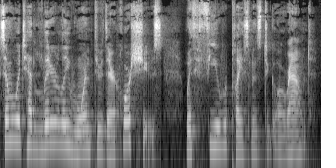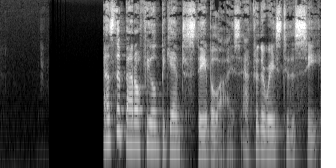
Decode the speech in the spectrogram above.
some of which had literally worn through their horseshoes, with few replacements to go around. As the battlefield began to stabilize after the race to the sea,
